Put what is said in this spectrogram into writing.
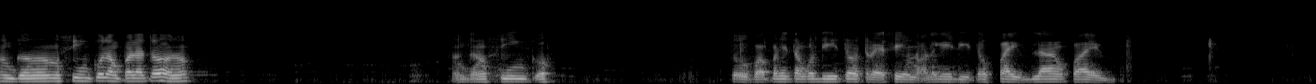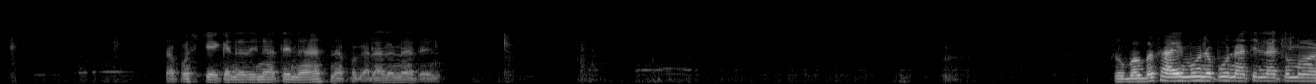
hanggang 5 lang pala to, no? Hanggang 5. So, papalitan ko dito, 13 yung nakalagay dito. 5 lang, 5. Tapos, check na rin natin ha, napag-aralan natin. So, babasahin muna po natin lahat ng mga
